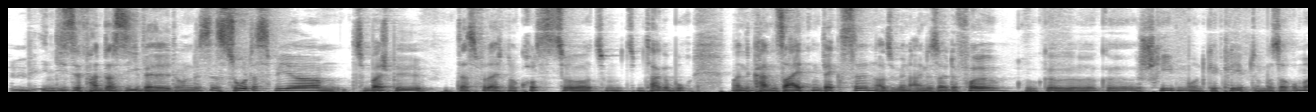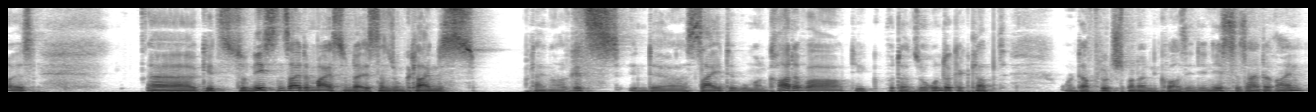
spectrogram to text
in diese Fantasiewelt. Und es ist so, dass wir zum Beispiel, das vielleicht noch kurz zur, zum, zum Tagebuch, man kann Seiten wechseln. Also wenn eine Seite voll ge geschrieben und geklebt und was auch immer ist, äh, geht es zur nächsten Seite meist und da ist dann so ein kleines, kleiner Riss in der Seite, wo man gerade war. Die wird dann so runtergeklappt und da flutscht man dann quasi in die nächste Seite rein.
